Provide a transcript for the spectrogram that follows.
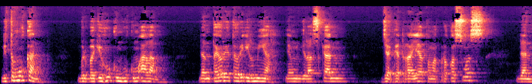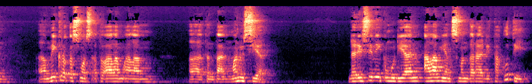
ditemukan berbagai hukum-hukum alam dan teori-teori ilmiah yang menjelaskan jagat raya atau makrokosmos dan uh, mikrokosmos atau alam-alam uh, tentang manusia. Dari sini kemudian alam yang sementara ditakuti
